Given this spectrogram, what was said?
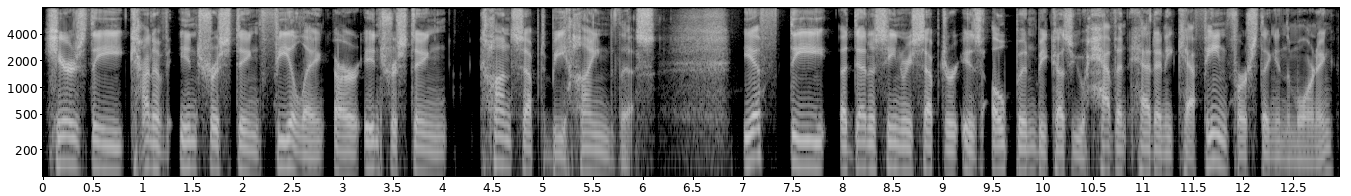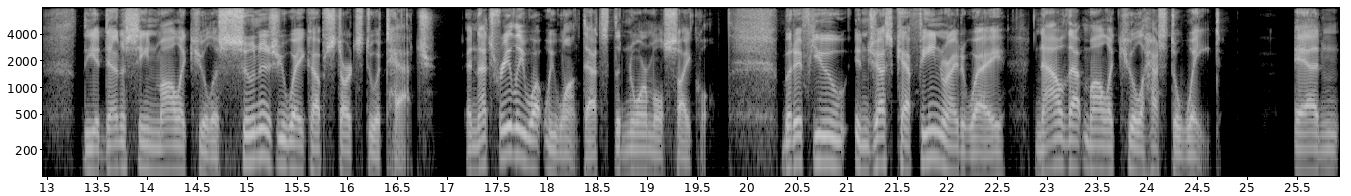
here's the kind of interesting feeling or interesting concept behind this. If the adenosine receptor is open because you haven't had any caffeine first thing in the morning, the adenosine molecule, as soon as you wake up, starts to attach. And that's really what we want. That's the normal cycle. But if you ingest caffeine right away, now that molecule has to wait. And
